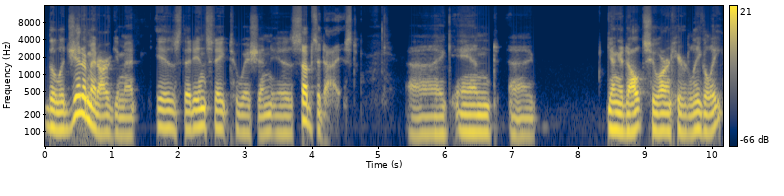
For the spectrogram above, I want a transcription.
the legitimate argument is that in-state tuition is subsidized, uh, and uh, young adults who aren't here legally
